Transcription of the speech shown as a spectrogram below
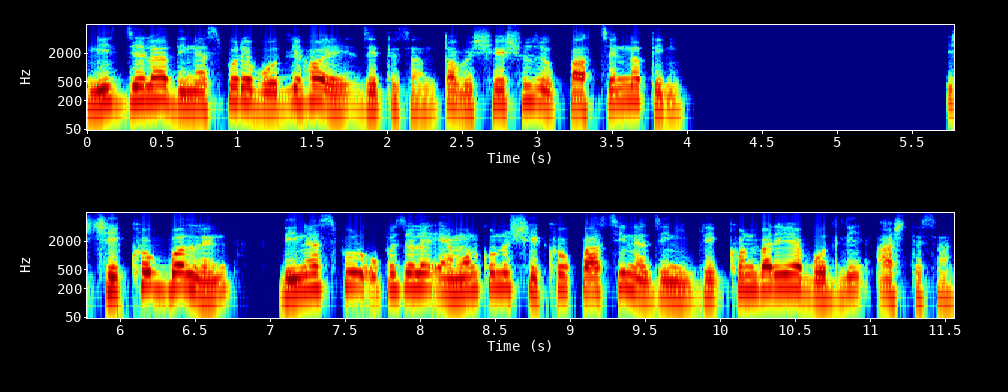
নিজ জেলা দিনাজপুরে বদলি হয়ে যেতে চান, তবে সে সুযোগ পাচ্ছেন না তিনি। শিক্ষক বললেন, দিনাজপুর উপজেলায় এমন কোনো শিক্ষক পাচ্ছি না যিনি বৃক্ষণবাড়িয়া বদলি আসতে চান।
